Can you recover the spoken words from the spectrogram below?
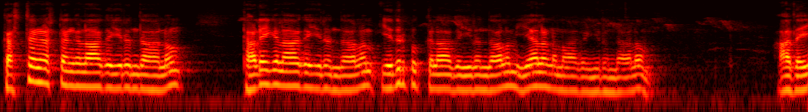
கஷ்ட நஷ்டங்களாக இருந்தாலும் தடைகளாக இருந்தாலும் எதிர்ப்புகளாக இருந்தாலும் ஏளனமாக இருந்தாலும் அதை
